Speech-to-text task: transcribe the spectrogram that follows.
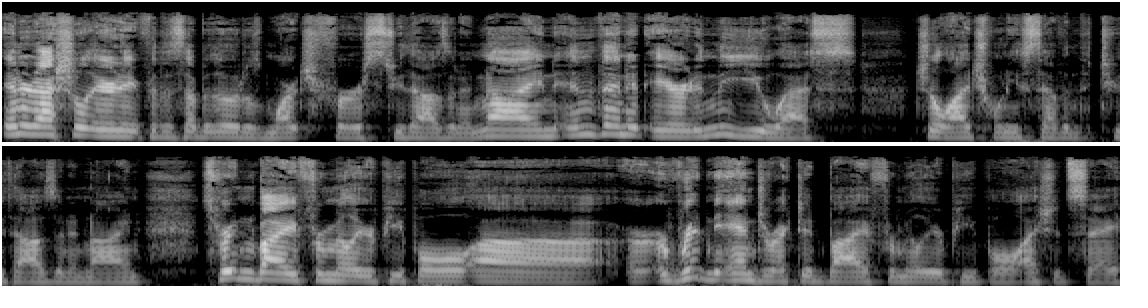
International air date for this episode was March 1st, 2009, and then it aired in the US July 27th, 2009. It's written by familiar people, uh, or written and directed by familiar people, I should say.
